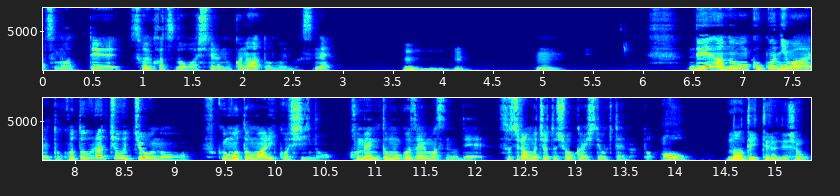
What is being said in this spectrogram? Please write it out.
集まって、そういう活動はしてるのかなと思いますね。うんうんうん。うん。で、あの、ここには、えっと、琴浦町長の福本真理子氏のコメントもございますので、そちらもちょっと紹介しておきたいなと。おうなんて言ってるんでしょう。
